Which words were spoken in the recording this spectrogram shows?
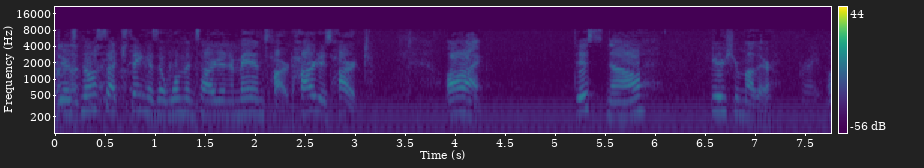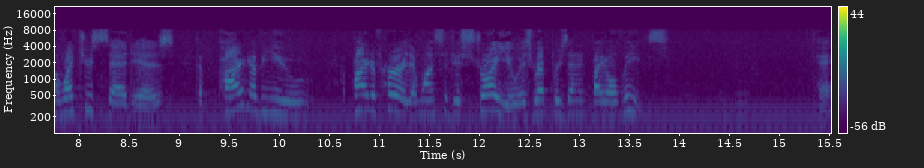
there's no such thing as a woman's heart and a man's heart. Heart is heart. All right. This now, here's your mother. Right. Well, what you said is the part of you, a part of her that wants to destroy you is represented by all these. Mm-hmm. Okay.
